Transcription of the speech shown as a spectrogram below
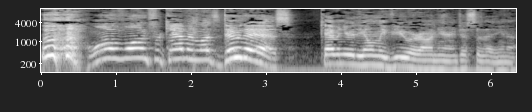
one of one for Kevin. Let's do this. Kevin, you're the only viewer on here, just so that you know.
